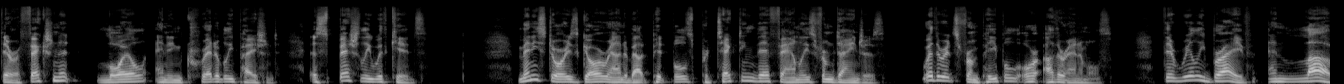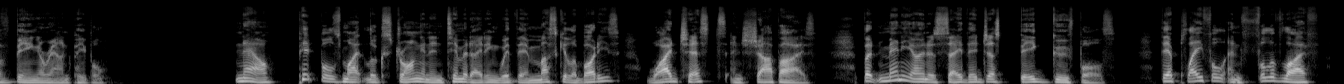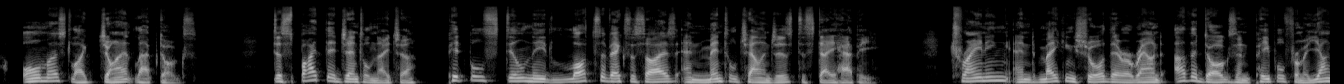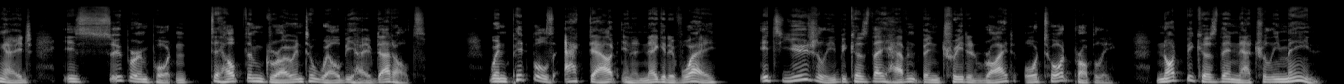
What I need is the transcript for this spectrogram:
They're affectionate, loyal, and incredibly patient, especially with kids. Many stories go around about pit bulls protecting their families from dangers, whether it's from people or other animals. They're really brave and love being around people. Now, pit bulls might look strong and intimidating with their muscular bodies, wide chests, and sharp eyes, but many owners say they're just big goofballs. They're playful and full of life, almost like giant lapdogs. Despite their gentle nature, pit bulls still need lots of exercise and mental challenges to stay happy. Training and making sure they're around other dogs and people from a young age is super important to help them grow into well-behaved adults. When pit bulls act out in a negative way, it's usually because they haven't been treated right or taught properly, not because they're naturally mean.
